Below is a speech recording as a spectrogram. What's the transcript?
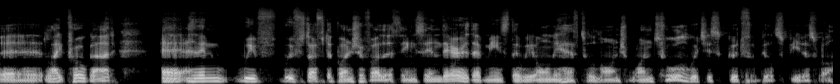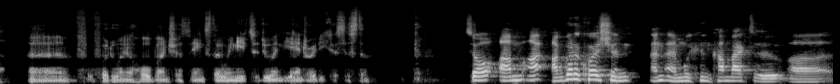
uh, like ProGuard. Uh, and then we've we've stuffed a bunch of other things in there. That means that we only have to launch one tool, which is good for build speed as well, uh, for, for doing a whole bunch of things that we need to do in the Android ecosystem. So um, I, have got a question, and, and we can come back to uh,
